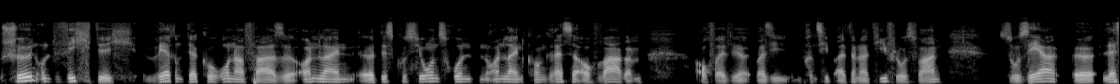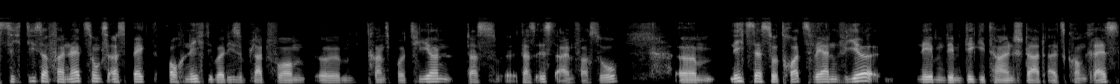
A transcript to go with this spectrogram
schön und wichtig während der Corona-Phase Online-Diskussionsrunden, Online-Kongresse auch waren, auch weil wir, weil sie im Prinzip alternativlos waren, so sehr äh, lässt sich dieser Vernetzungsaspekt auch nicht über diese Plattform ähm, transportieren. Das, das ist einfach so. Ähm, nichtsdestotrotz werden wir neben dem digitalen Staat als Kongress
